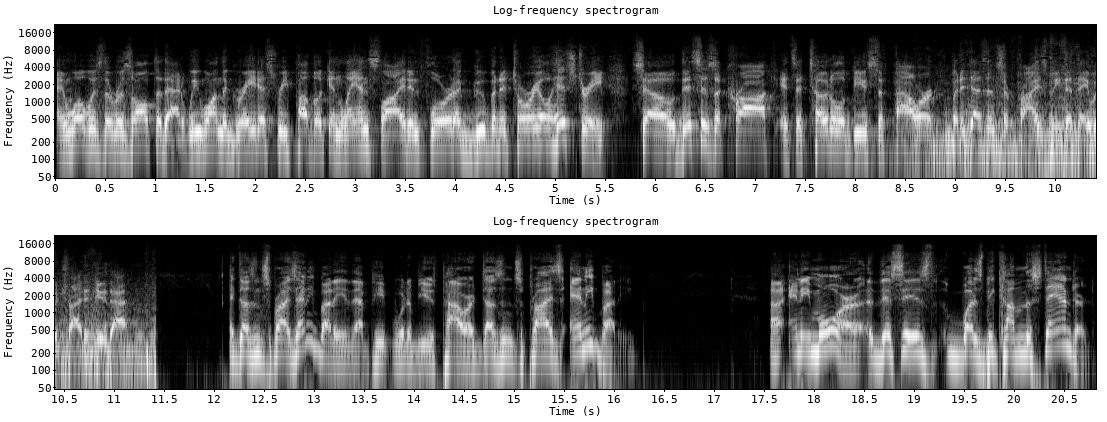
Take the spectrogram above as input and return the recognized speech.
And what was the result of that? We won the greatest Republican landslide in Florida gubernatorial history. So this is a crock. It's a total abuse of power. But it doesn't surprise me that they would try to do that. It doesn't surprise anybody that people would abuse power. It doesn't surprise anybody uh, anymore. This is what has become the standard.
